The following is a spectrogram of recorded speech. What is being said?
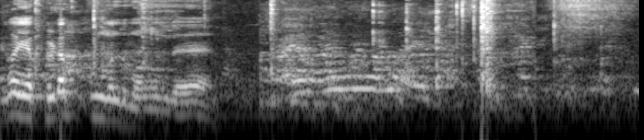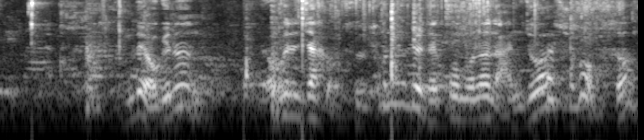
이거 얘 불닭볶음면도 먹는데. 근데 여기는 여기는 진짜 손님들 데리고 오면은 안 좋아할 수가 없어.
